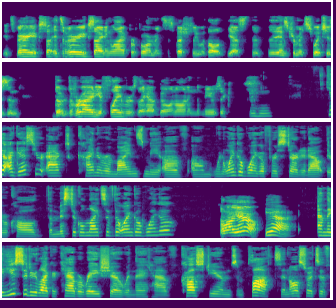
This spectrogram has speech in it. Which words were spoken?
it's very exci- It's a very exciting live performance, especially with all yes the, the instrument switches and the the variety of flavors they have going on in the music. hmm Yeah, I guess your act kind of reminds me of um, when Oingo Boingo first started out. They were called the Mystical Knights of the Oingo Boingo. Oh yeah, Yeah, And they used to do like a cabaret show when they'd have costumes and plots and all sorts of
